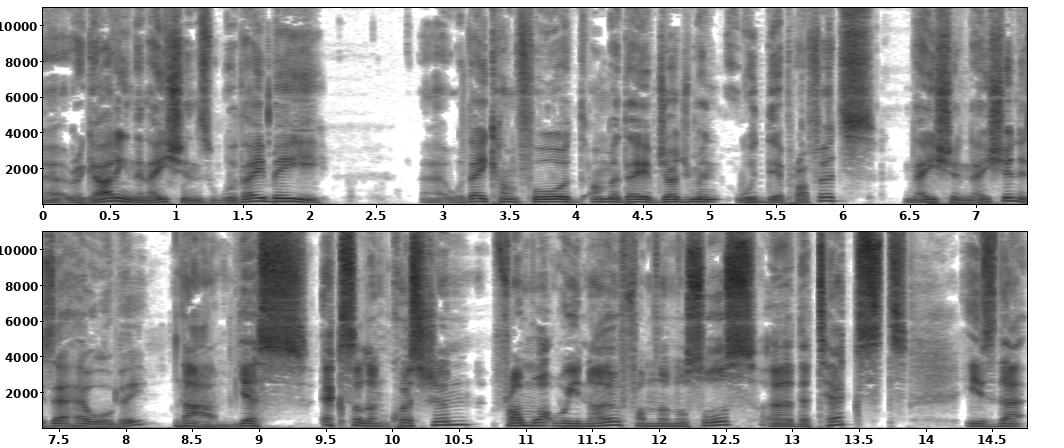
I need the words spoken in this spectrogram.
uh, regarding the nations. Will they be, uh, will they come forward on the day of judgment with their prophets? Nation, nation. Is that how it will be? Naam, yes. Excellent question. From what we know from the Nusus, uh, the texts, is that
